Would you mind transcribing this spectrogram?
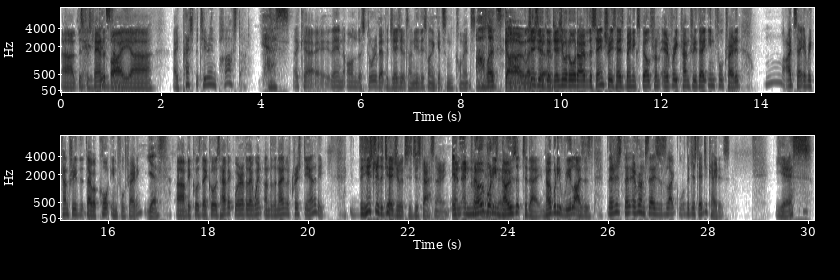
Uh, this was founded by uh, a Presbyterian pastor. Yes. Okay, then on the story about the Jesuits, I knew this one would get some comments. Oh, let's go. Uh, the, let's Jesuit, go. the Jesuit order over the centuries has been expelled from every country they infiltrated. I'd say every country that they were caught infiltrating yes. uh, because they caused havoc wherever they went under the name of Christianity. The history of the Jesuits is just fascinating, and, It's and pretty nobody knows it today. Nobody realizes they're just they're, everyone says it's like well they're just educators. Yes,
